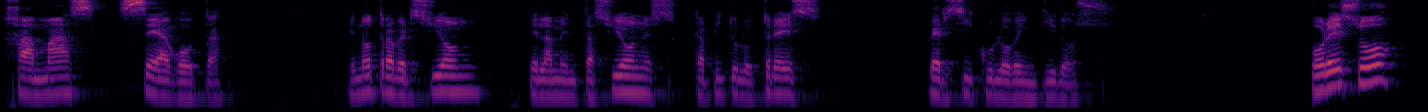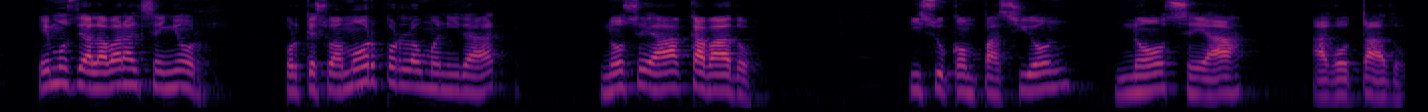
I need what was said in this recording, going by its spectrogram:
jamás se agota. En otra versión de Lamentaciones capítulo 3 versículo 22. Por eso hemos de alabar al Señor, porque su amor por la humanidad no se ha acabado y su compasión no se ha agotado.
